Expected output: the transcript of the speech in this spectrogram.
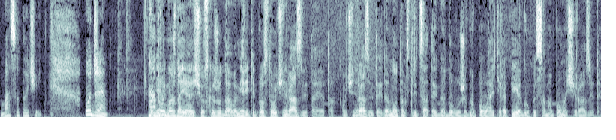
вас оточують. Отже. В а, Америке, про- можно я еще скажу, да, в Америке просто очень развито это, очень развито, и давно там с 30-х годов уже групповая терапия, группы самопомощи развиты.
